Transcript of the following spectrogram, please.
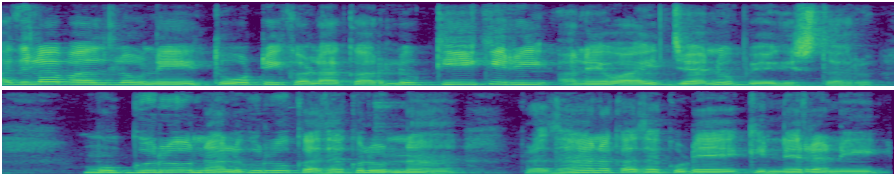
ఆదిలాబాద్లోని తోటి కళాకారులు కీకిరి అనే వాయిద్యాన్ని ఉపయోగిస్తారు. ముగ్గురు నలుగురు కథకులున్న ప్రధాన కథకుడే కిన్నెరని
